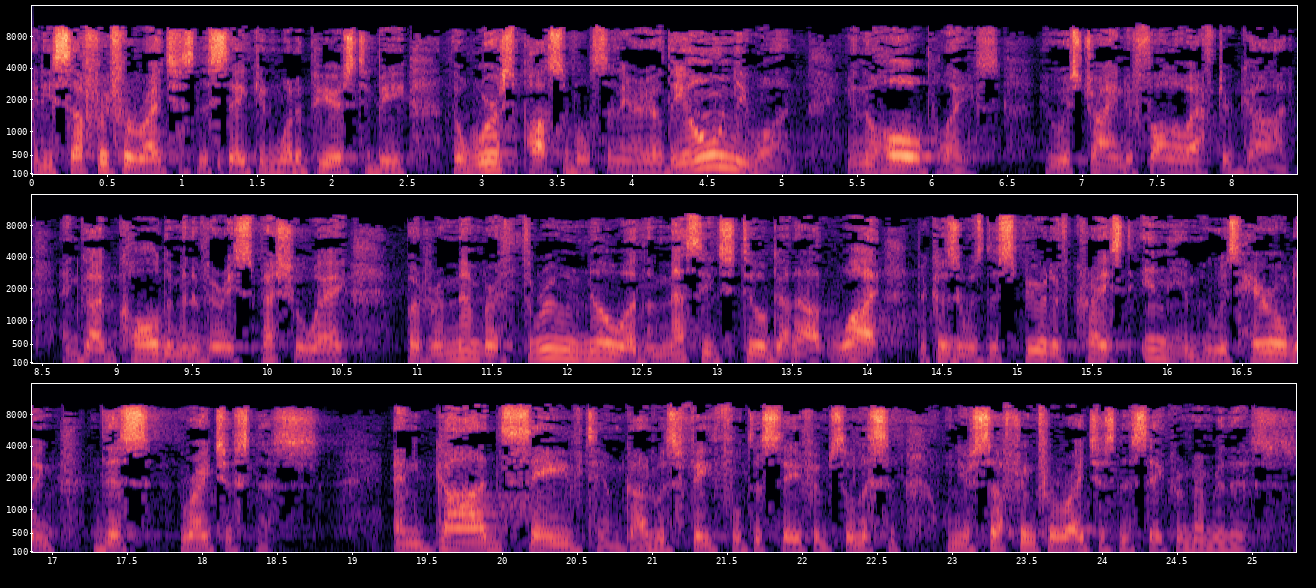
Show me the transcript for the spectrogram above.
And he suffered for righteousness' sake in what appears to be the worst possible scenario, the only one in the whole place who was trying to follow after God. And God called him in a very special way. But remember, through Noah, the message still got out. Why? Because it was the Spirit of Christ in him who was heralding this righteousness. And God saved him. God was faithful to save him. So listen, when you're suffering for righteousness' sake, remember this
